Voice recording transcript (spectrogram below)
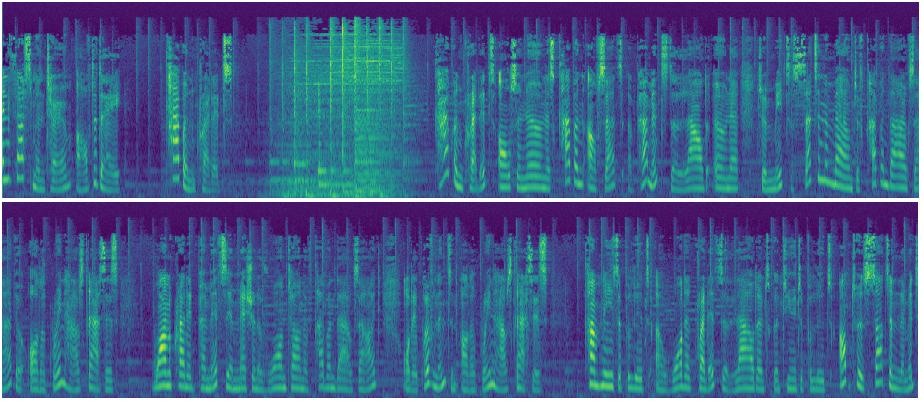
Investment term of the day Carbon credits. Carbon credits, also known as carbon offsets, are permits that allow the owner to emit a certain amount of carbon dioxide or other greenhouse gases. One credit permits the emission of one ton of carbon dioxide or the equivalent in other greenhouse gases. Companies that pollute are awarded credits allow them to continue to pollute up to a certain limit,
